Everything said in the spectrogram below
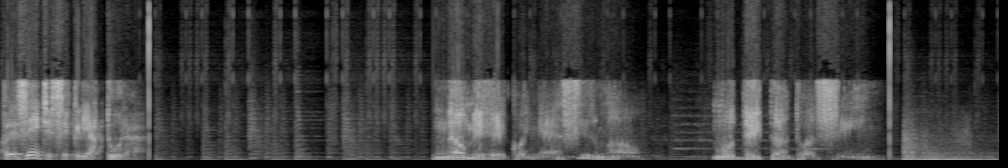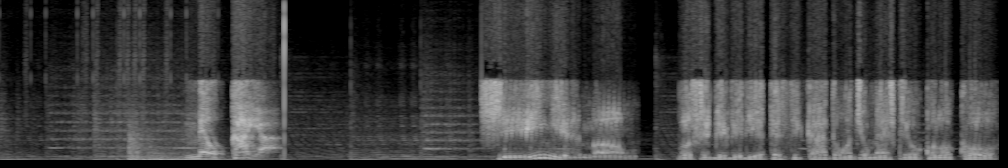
Apresente-se, criatura. Não me reconhece, irmão? Mudei tanto assim? Melcaia! Sim, irmão. Você deveria ter ficado onde o mestre o colocou.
